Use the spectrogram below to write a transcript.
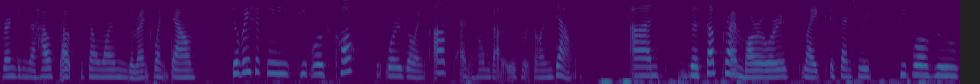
renting the house out to someone, the rent went down. So basically, people's costs were going up and home values were going down, and the subprime borrowers, like essentially people who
